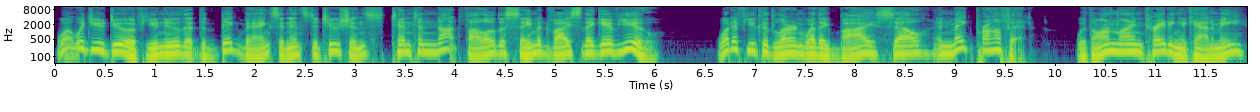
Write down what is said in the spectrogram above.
What would you do if you knew that the big banks and institutions tend to not follow the same advice they give you? What if you could learn where they buy, sell, and make profit? With Online Trading Academy,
